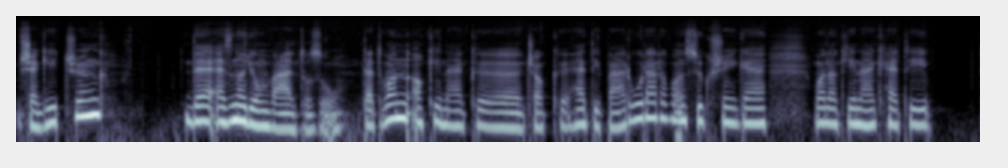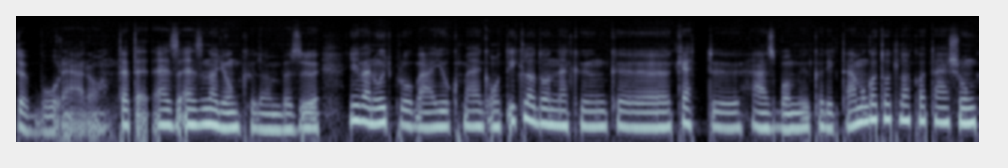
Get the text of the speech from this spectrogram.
segítsünk, de ez nagyon változó. Tehát van, akinek csak heti pár órára van szüksége, van, akinek heti több órára. Tehát ez, ez nagyon különböző. Nyilván úgy próbáljuk meg, ott Ikladon nekünk kettő házban működik támogatott lakhatásunk,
